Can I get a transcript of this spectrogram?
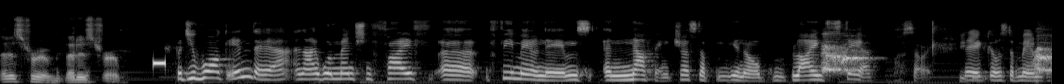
That is true. That is true. But you walk in there, and I will mention five uh, female names and nothing, just a you know blind stare. Oh, sorry, there goes the male.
